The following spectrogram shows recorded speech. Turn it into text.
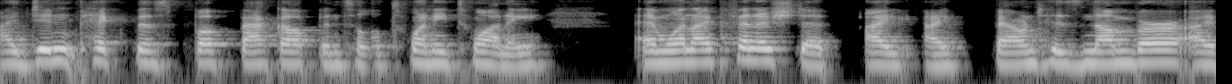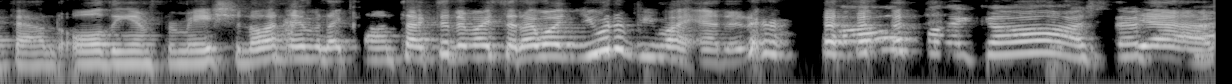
I didn't pick this book back up until 2020. And when I finished it, I, I found his number. I found all the information on him and I contacted him. I said, I want you to be my editor. oh my gosh. That's yeah.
